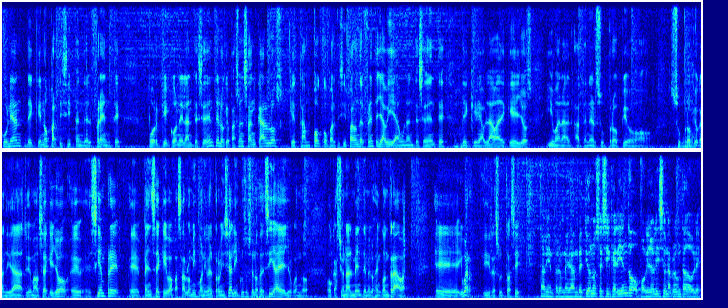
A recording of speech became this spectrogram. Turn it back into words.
Julián, de que no participen del frente, porque con el antecedente de lo que pasó en San Carlos, que tampoco participaron del frente, ya había un antecedente de que hablaba de que ellos iban a, tener su propio su propio candidato y demás. O sea que yo eh, siempre eh, pensé que iba a pasar lo mismo a nivel provincial, incluso se los decía a ellos cuando ocasionalmente me los encontraba. Eh, y bueno, y resultó así. Está bien, pero me gambeteó no sé si queriendo o porque yo le hice una pregunta doble.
